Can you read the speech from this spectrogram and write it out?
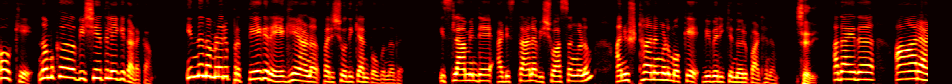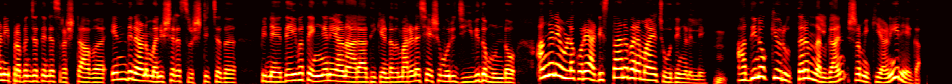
ഓക്കെ നമുക്ക് വിഷയത്തിലേക്ക് കടക്കാം. ഇന്ന് നമ്മളൊരു പ്രത്യേക രേഖയാണ് പരിശോധിക്കാൻ പോകുന്നത്. ഇസ്ലാമിന്റെ അടിസ്ഥാന വിശ്വാസങ്ങളും അനുഷ്ഠാനങ്ങളുമൊക്കെ വിവരിക്കുന്ന ഒരു പഠനം. ശരി. അതായത് ആരാണ് ഈ പ്രപഞ്ചത്തിന്റെ സൃഷ്ടാവ് എന്തിനാണ് മനുഷ്യരെ സൃഷ്ടിച്ചത്? പിന്നെ ദൈവത്തെ എങ്ങനെയാണ് ആരാധിക്കേണ്ടത്? മരണശേഷം ഒരു ജീവിതമുണ്ടോ? അങ്ങനെയുള്ള കുറെ അടിസ്ഥാനപരമായ ചോദ്യങ്ങളില്ലേ? അതിനൊക്കെ ഒരു ഉത്തരം നൽകാൻ ശ്രമിക്കുകയാണ് ഈ രേഖ.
